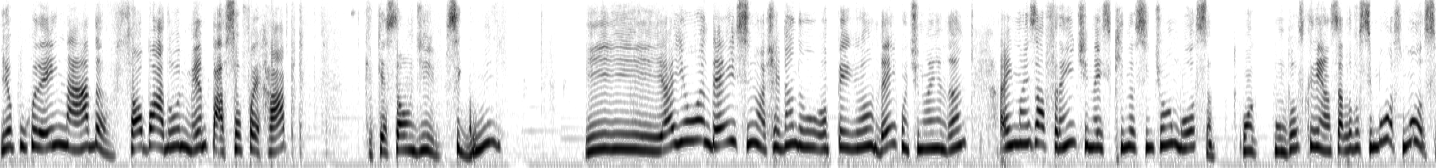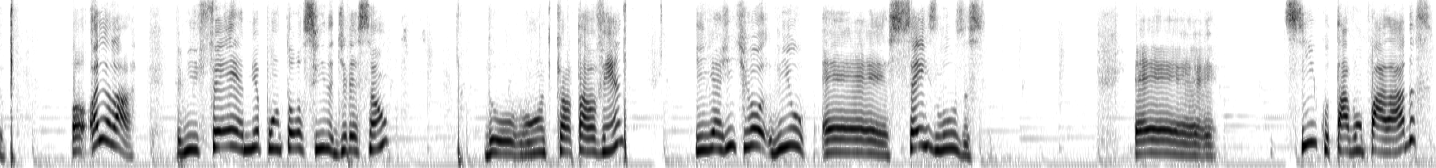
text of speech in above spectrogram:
E eu procurei nada, só o barulho mesmo, passou, foi rápido, que questão de segundo. E aí eu andei, assim, achei nada, eu peguei, eu andei, continuei andando. Aí mais à frente, na esquina, assim, tinha uma moça com, com duas crianças. Ela falou assim, moça, ó, olha lá. Me fez, me apontou assim na direção do onde que ela estava vendo. e a gente viu é, seis luzes. É, cinco estavam paradas,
